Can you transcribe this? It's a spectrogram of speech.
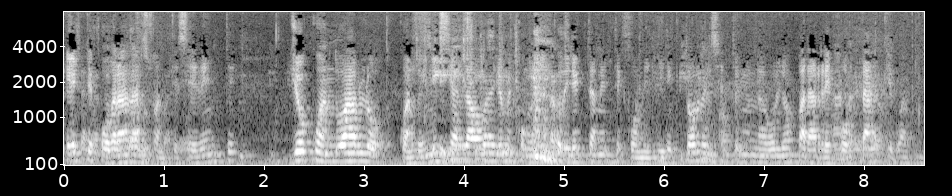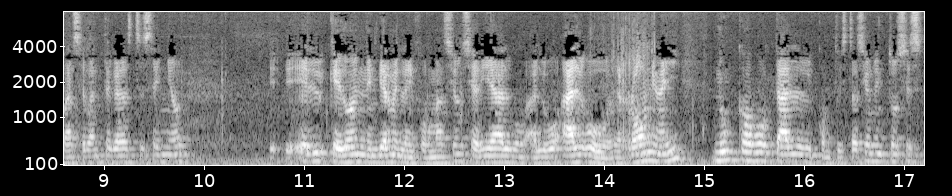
él te podrá dar su antecedente. Yo cuando hablo, cuando inicia la obra, yo me comunico directamente con el director del Centro de Nuevo León para reportar que va, se va a entregar a este señor. E, él quedó en enviarme la información si había algo, algo, algo erróneo ahí. Nunca hubo tal contestación, entonces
